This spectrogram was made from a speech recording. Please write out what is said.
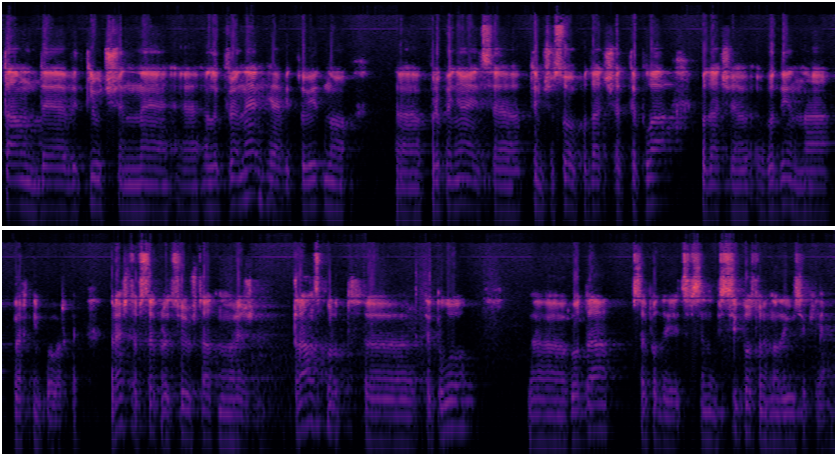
Там, де відключена е, електроенергія, відповідно е, припиняється тимчасова подача тепла, подача води на верхні поверхи. Решта все працює в штатному режимі. Транспорт, е, тепло, вода, все подається. Всі послуги надаються киянам.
